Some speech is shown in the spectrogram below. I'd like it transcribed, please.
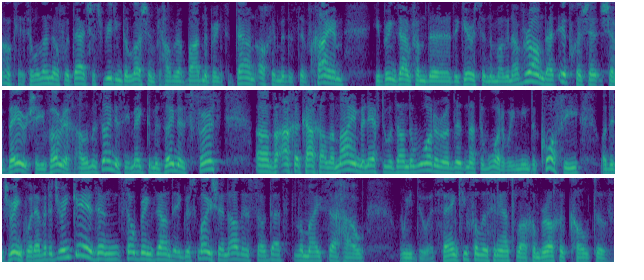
Okay, so we'll end off with that. Just reading the lashon how Rabadna brings it down. Ochim Midaziv Chaim. He brings down from the the Geras in the Magen Avram that Ibcha Shabeir Sheivarich Al Mazonis. You make the Mazonis first, um, Va'achakach Al and afterwards on the water or the, not the water. We mean the coffee or the drink, whatever the drink is, and so brings down the Igris Moshe and others. So that's Lamaisa how we do it. Thank you for listening. Atzlach and Bracha Cult of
